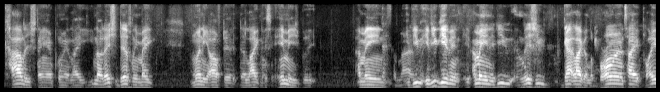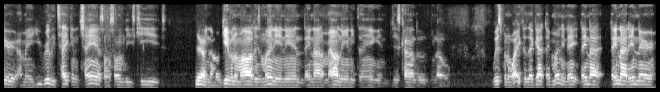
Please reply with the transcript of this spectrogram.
college standpoint. Like, you know, they should definitely make money off the, the likeness and image, but I mean, That's a lot if you if you giving, I mean, if you unless you got like a LeBron type player, I mean, you really taking a chance on some of these kids. yeah. You know, giving them all this money and then they not amounting to anything and just kind of you know whispering away because they got their money. They they not they not in there,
